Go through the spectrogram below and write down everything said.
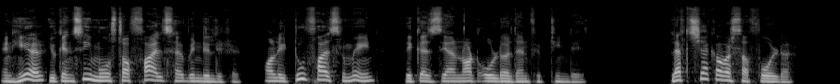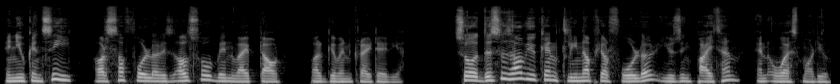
And here you can see most of files have been deleted. Only two files remain because they are not older than 15 days. Let's check our subfolder. And you can see our subfolder is also been wiped out per given criteria. So this is how you can clean up your folder using Python and OS module.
